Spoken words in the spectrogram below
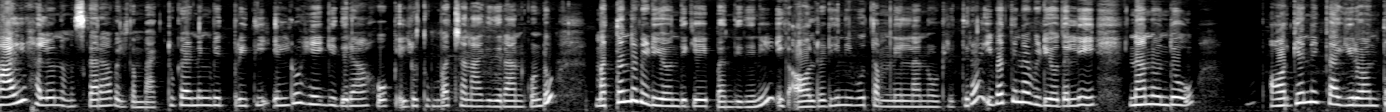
ಹಾಯ್ ಹಲೋ ನಮಸ್ಕಾರ. Welcome back to gardening with Preethi ಎಲ್ಲರೂ ಹೇಗಿದ್ದೀರಾ? ಹೋಪ್ ಎಲ್ಲರೂ ತುಂಬ ಚೆನ್ನಾಗಿದ್ದೀರಾ ಅಂದ್ಕೊಂಡು ಮತ್ತೊಂದು ವಿಡಿಯೋಯೊಂದಿಗೆ ಬಂದಿದ್ದೀನಿ. ಈಗ ಆಲ್ರೆಡಿ ನೀವು ತಮ್ಮನೆಲ್ಲ ನೋಡಿರ್ತೀರ. ಇವತ್ತಿನ ವಿಡಿಯೋದಲ್ಲಿ ನಾನೊಂದು ಆರ್ಗ್ಯಾನಿಕ್ ಆಗಿರೋವಂಥ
